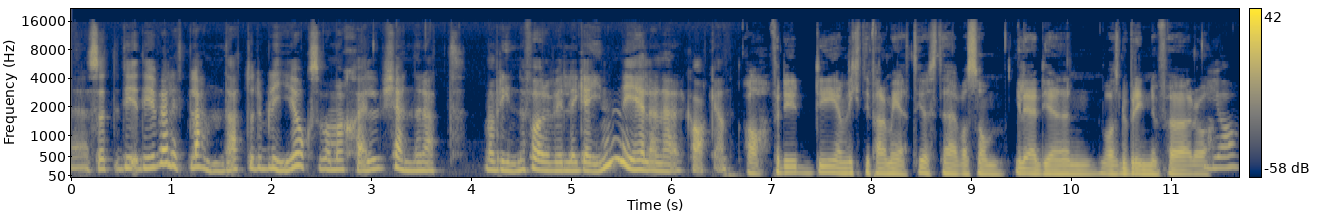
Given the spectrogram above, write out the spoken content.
Eh, så det, det, är väldigt blandat och det blir ju också vad man själv känner att man brinner för och vill lägga in i hela den här kakan. Ja, för det, det är en viktig parameter just det här vad som glädjer en, vad du brinner för. Och... Ja.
